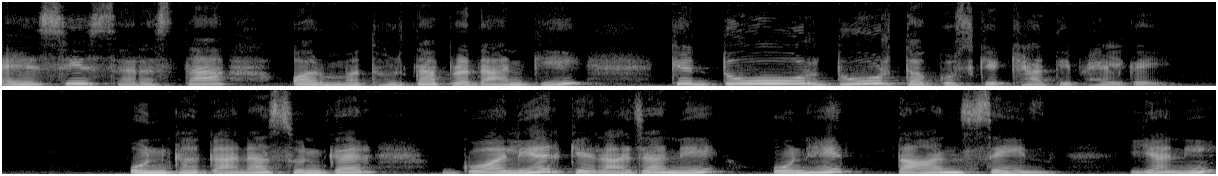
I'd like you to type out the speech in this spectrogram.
ऐसी सरसता और मधुरता प्रदान की कि दूर दूर तक उसकी ख्याति फैल गई। उनका गाना सुनकर ग्वालियर के राजा ने उन्हें तानसेन, यानी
